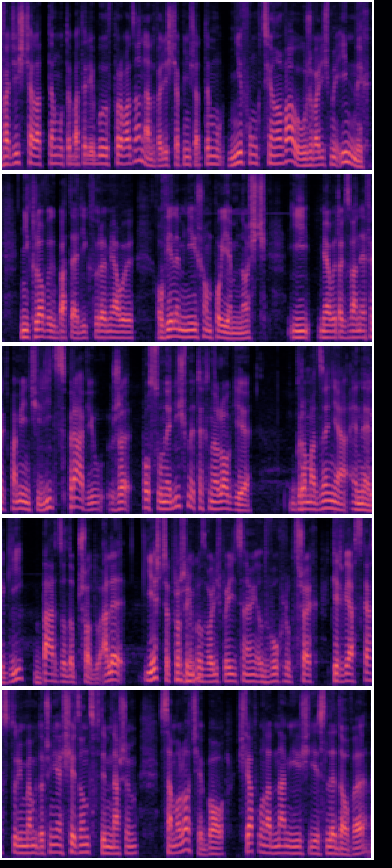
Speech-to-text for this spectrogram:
20 lat temu te baterie były wprowadzane, a 25 lat temu nie funkcjonowały. Używaliśmy innych niklowych baterii, które miały o wiele mniejszą pojemność i miały tak zwany efekt pamięci. Lit sprawił, że posunęliśmy technologię gromadzenia energii bardzo do przodu. Ale jeszcze proszę mi pozwolić powiedzieć co najmniej o dwóch lub trzech pierwiastkach, z którymi mamy do czynienia siedząc w tym naszym samolocie, bo światło nad nami, jeśli jest LEDowe,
